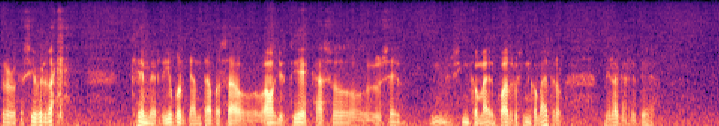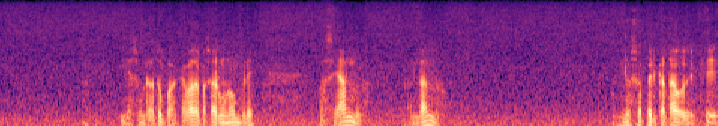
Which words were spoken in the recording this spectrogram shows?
Pero lo que sí es verdad que, que me río porque antes ha pasado, vamos, yo estoy escaso, no sé, 4 o 5 metros de la carretera. Y hace un rato pues acaba de pasar un hombre paseando, andando. No se ha percatado de que,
